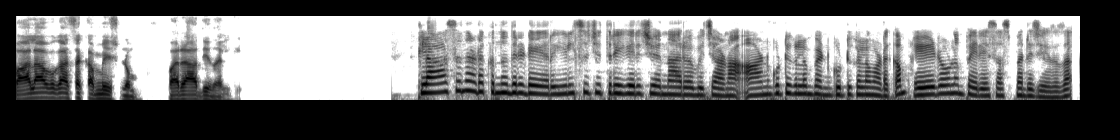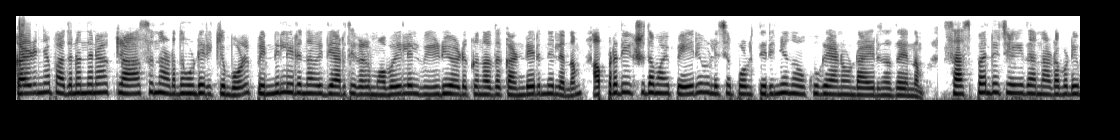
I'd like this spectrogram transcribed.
ബാലാവകാശ കമ്മീഷനും പരാതി നൽകി. ക്ലാസ് നടക്കുന്നതിനിടെ റീൽസ് ചിത്രീകരിച്ചു എന്നാരോപിച്ചാണ് ആൺകുട്ടികളും പെൺകുട്ടികളും അടക്കം ഏഴോളം പേരെ സസ്പെൻഡ് ചെയ്തത്. കഴിഞ്ഞ പതിനൊന്നിന് ക്ലാസ് നടന്നുകൊണ്ടിരിക്കുമ്പോൾ പിന്നിലിരുന്ന വിദ്യാർത്ഥികൾ മൊബൈലിൽ വീഡിയോ എടുക്കുന്നത് കണ്ടിരുന്നില്ലെന്നും അപ്രതീക്ഷിതമായി പേര് വിളിച്ചപ്പോൾ തിരിഞ്ഞു നോക്കുകയാണ് ഉണ്ടായിരുന്നത് എന്നും സസ്പെൻഡ് ചെയ്ത നടപടി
